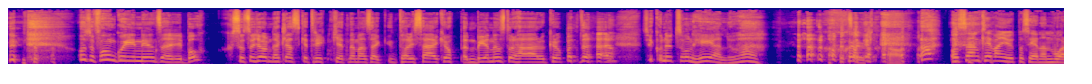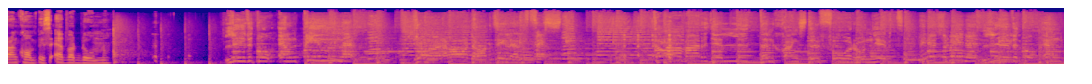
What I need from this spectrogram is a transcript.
och så får hon gå in i en så här box och så gör de det här klassiska tricket när man så här, tar isär kroppen. Benen står här och kroppen här. Så gick hon ut så hon hel. Wow. Sjuk. Och sen klev han ju ut på scenen, våran kompis Edvard Blom. Livet på en pinne Göra vardag till en fest Ta varje liten chans du får och njut Livet på en pinne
